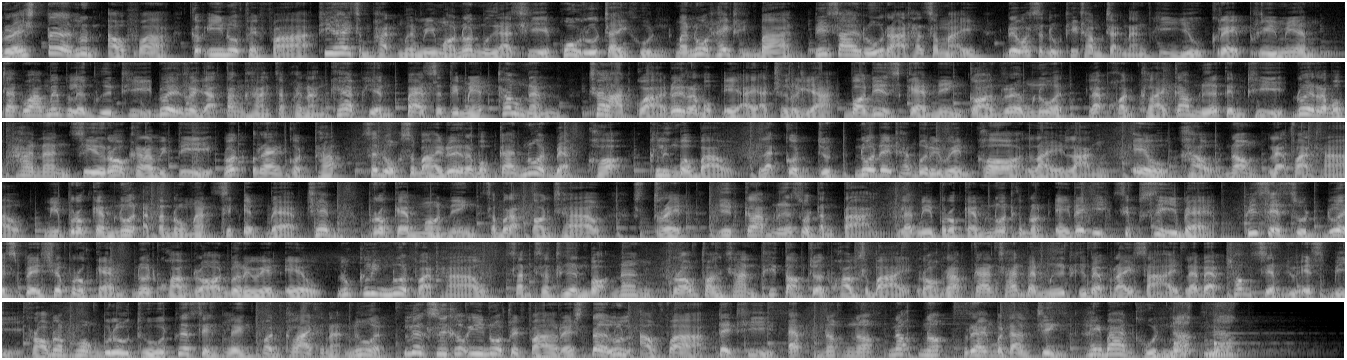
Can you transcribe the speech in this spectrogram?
เรสเตอร์รุ่นอัลฟาเก้าอี้นวดไฟฟ้าที่ให้สัมผัสเหมือนมีหมอนวดมืออาชีพ ผู้รู้ใจคุณมานวดให้ถึงบ้าน ดีไซน์หรูหราทันสมัย ด้วยวัสดุที่ทำจากหนัง PU เกรดพรีเมียม จัดวางไม่เปลืองพื้นที่ด้วยระยะตั้งห่างจากผนังแค่เพียง 8 เซนติเมตรเท่านั้น ฉลาดกว่าด้วยระบบ AI อัจฉริยะ Body Scanning ก่อนเริ่มนวด และผ่อนคลายกล้ามเนื้อเต็มที่ด้วยระบบท่านั่ง Zero Gravity ลดแรงกดทับ สะดวกสบายด้วยระบบการนวดแบบเคาะคลึงเบาๆ และกดจุดนวดได้ทั้งบริเวณคอ ไหล่หลัง เอว เข่าน่องและฝ่าเท้า มีโปรแกรมนวดอัตโนมัติ 11 แบบ เช่น โปรแกรม Morning สำหรับตอนเช้า Stretch ยืดกล้ามเนื้อส่วนต่างๆ และมีโปรแกรมนวดกำหนดเองได้อีก 14 แบบ พิเศษสุดด้วย Special โปรแกรมนวดความร้อนบริเวณเอวลูกกลิ้งนวดฝ่าเท้า สั่นสะเทือนเบาะนั่ง พร้อมฟังก์ชันที่ตอบโจทย์ความสบาย รองรับการชาร์จแบตมือถือแบบไร้สาย และแบบช่องเสียบ USB พร้อมลำโพงบลูทูธเพื่อเสียงเพลงผ่อนคลายขณะนวด เลือกซื้อเก้าอี้นวดไฟฟ้าเรสเตอร์รุ่นอัลฟาได้ที่แอปน็อกน็อกน็อกน็อกแรงบันดาลจริงให้บ้านคุณ knock knock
